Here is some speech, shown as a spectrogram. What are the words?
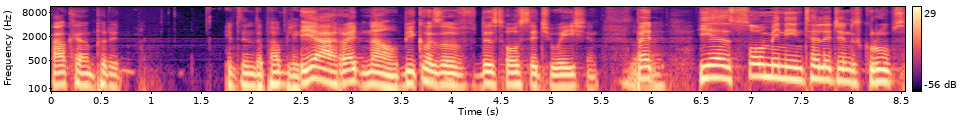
how can I put it? It's in the public. Yeah, right now because of this whole situation. So, But he has so many intelligence groups,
